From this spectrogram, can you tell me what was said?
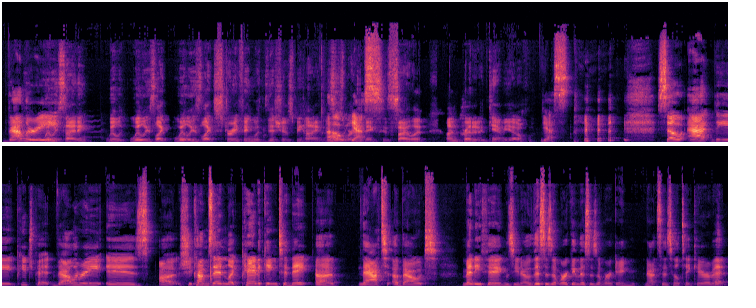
Valerie. Willie sighting. Will, Willie's like Willie's like strafing with dishes behind. This Oh, is where yes. he makes his silent, uncredited cameo. Yes. so at the Peach Pit, Valerie is uh she comes in like panicking to Nate uh Nat about many things, you know, this isn't working, this isn't working. Nat says he'll take care of it.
